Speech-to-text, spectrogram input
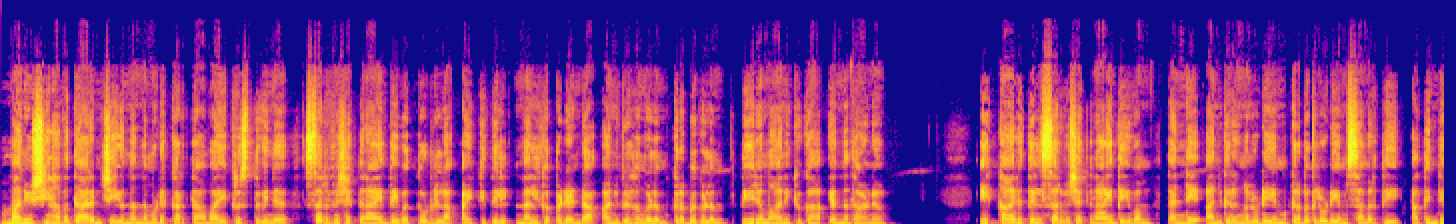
മനുഷ്യ അവതാരം ചെയ്യുന്ന നമ്മുടെ കർത്താവായ ക്രിസ്തുവിന് സർവശക്തനായ ദൈവത്തോടുള്ള ഐക്യത്തിൽ നൽകപ്പെടേണ്ട അനുഗ്രഹങ്ങളും കൃപകളും തീരുമാനിക്കുക എന്നതാണ്. ഇക്കാര്യത്തിൽ സർവശക്തനായ ദൈവം തന്റെ അനുഗ്രഹങ്ങളുടെയും കൃപകളുടെയും സമൃദ്ധി അതിന്റെ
